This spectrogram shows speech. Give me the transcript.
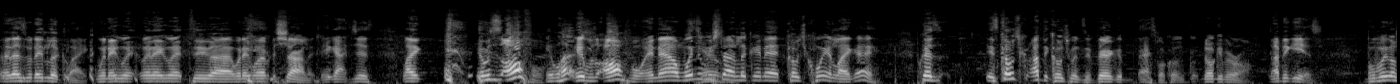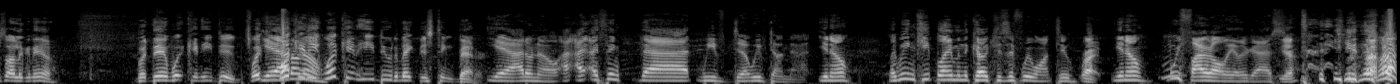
Uh, That's what they look like when they went when they went to uh, when they went up to Charlotte. They got just like it was just awful. It was. It was awful. And now when do we start looking at Coach Quin like, hey, because is Coach? I think Coach Quin's a very good basketball coach. Don't get me wrong. I think he is. But we're gonna start looking at him. But then what can he do? What, Yeah, I don't can he know. what can he do to make this team better? Yeah, I don't know. I, I- think that we've do, we've done that. You know, like we can keep blaming the coaches if we want to. Right. You know, we fired all the other guys. Yeah. you know,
